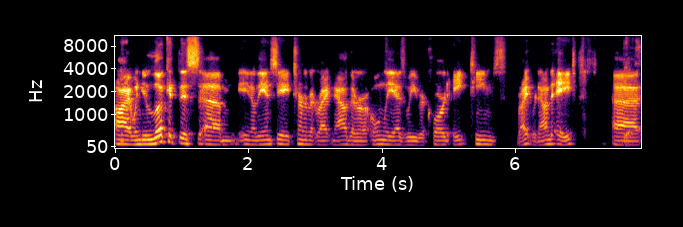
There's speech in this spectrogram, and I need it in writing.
All right when you look at this um, you know the ncaa tournament right now there are only as we record eight teams right? We're down to eight. Uh, yes.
